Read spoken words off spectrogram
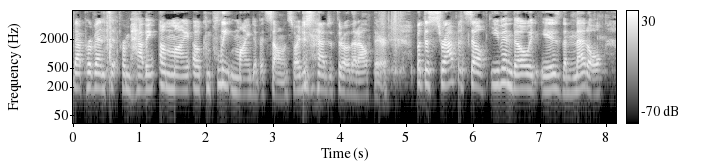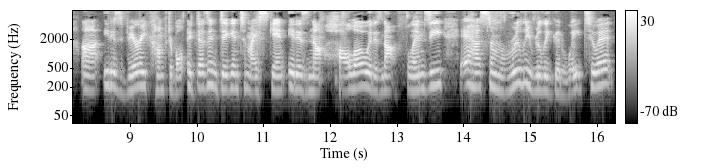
that prevents it from having a mind, a complete mind of its own. So I just had to throw that out there. But the strap itself, even though it is the metal, uh, it is very comfortable. It doesn't dig into my skin. It is not hollow. It is not flimsy. It has some really, really good weight to it.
